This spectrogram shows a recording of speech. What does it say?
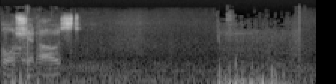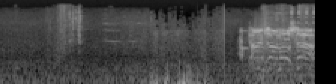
Bullshit host. Time's almost up.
